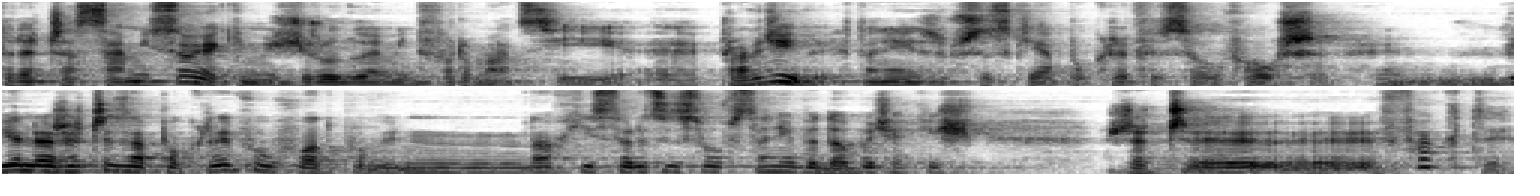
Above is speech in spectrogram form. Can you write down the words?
które czasami są jakimś źródłem informacji e, prawdziwych. To nie jest, że wszystkie apokryfy są fałszywe. Wiele rzeczy z apokryfów no, historycy są w stanie wydobyć jakieś rzeczy, e, fakty.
